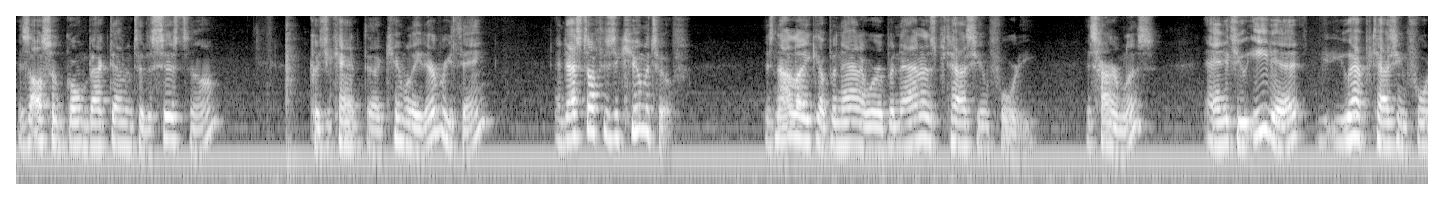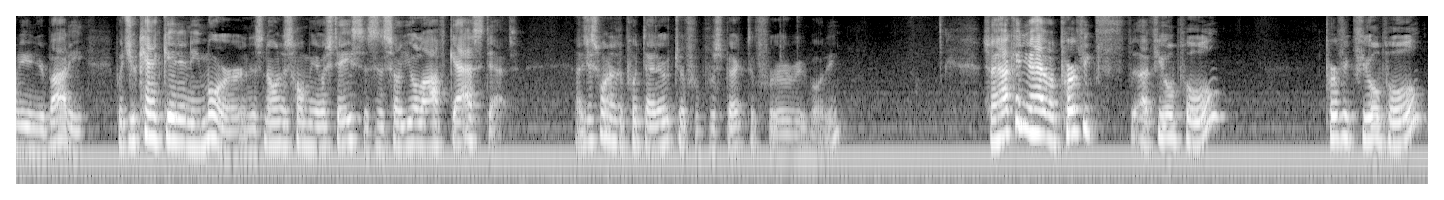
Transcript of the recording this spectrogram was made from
is also going back down into the system because you can't uh, accumulate everything. And that stuff is accumulative. It's not like a banana where a banana is potassium 40. It's harmless. And if you eat it, you have potassium 40 in your body, but you can't get any more. And it's known as homeostasis. And so you'll off gas that. I just wanted to put that out there for perspective for everybody. So, how can you have a perfect uh, fuel pool? Perfect fuel pool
